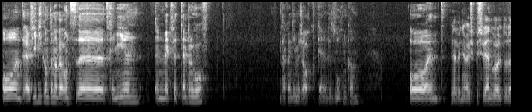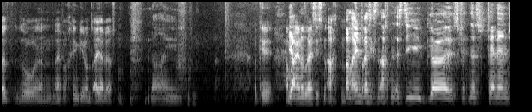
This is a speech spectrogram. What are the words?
Und äh, Phoebe kommt immer bei uns äh, trainieren in McFit Tempelhof. Da könnt ihr mich auch gerne besuchen kommen. Und Ja, wenn ihr euch beschweren wollt oder so, dann einfach hingehen und Eier werfen. nein. Okay, am Ja. 31.08. Am 31.08. ist die Girls Fitness Challenge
